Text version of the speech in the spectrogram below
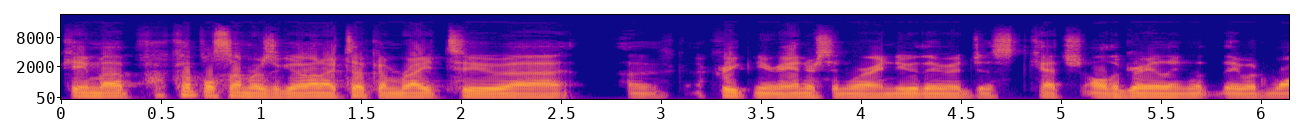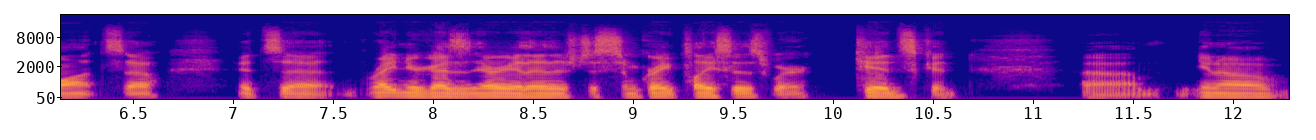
came up a couple summers ago, and I took them right to uh, a, a, creek near Anderson where I knew they would just catch all the grayling that they would want. So it's uh, right in your guys' area there. There's just some great places where kids could, um, you know,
